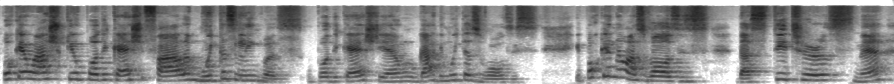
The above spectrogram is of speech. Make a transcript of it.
Porque eu acho que o podcast fala muitas línguas. O podcast é um lugar de muitas vozes. E por que não as vozes das teachers, né?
